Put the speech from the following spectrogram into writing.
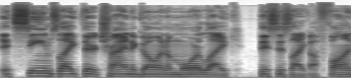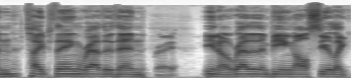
it seems like they're trying to go in a more like this is like a fun type thing rather than Right. You know, rather than being all seer, like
